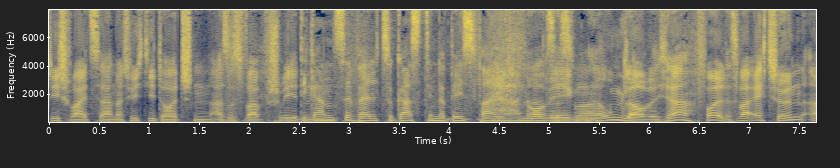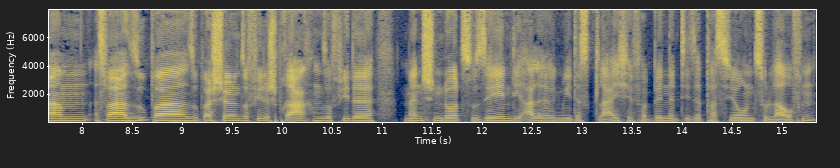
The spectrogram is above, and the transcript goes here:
Die Schweizer, natürlich die Deutschen. Also es war Schweden. Die ganze Welt zu Gast in der Base 5. Ja, also Norwegen. Ja, unglaublich, ja, voll. Das war echt schön. Ähm, es war super, super schön, so viele Sprachen, so viele Menschen dort zu sehen, die alle irgendwie das Gleiche verbindet, diese Passion zu laufen.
